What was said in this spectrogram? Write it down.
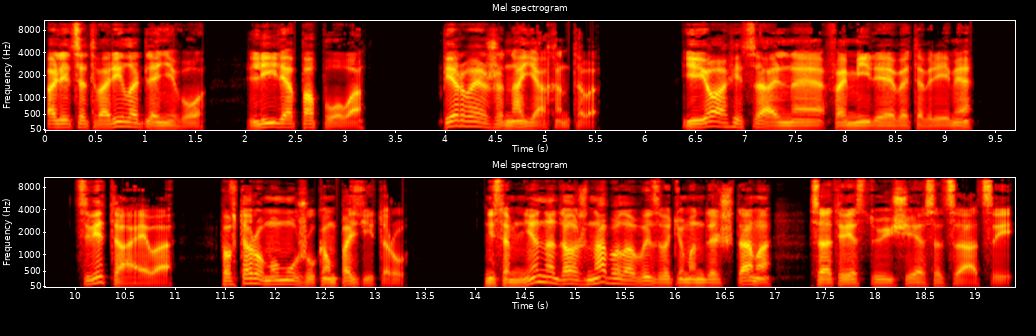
олицетворила для него Лиля Попова, первая жена Яхонтова. Ее официальная фамилия в это время Цветаева, по второму мужу-композитору, несомненно, должна была вызвать у Мандельштама соответствующие ассоциации,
